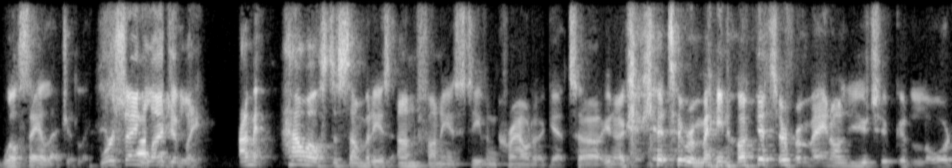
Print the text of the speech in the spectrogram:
We'll say allegedly. We're saying Uh, allegedly. I mean, how else does somebody as unfunny as Steven Crowder get, uh, you know, get to remain on get to remain on YouTube? Good lord!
